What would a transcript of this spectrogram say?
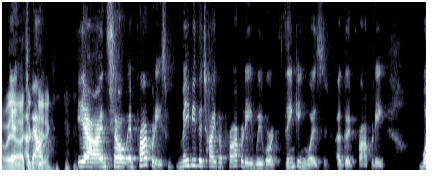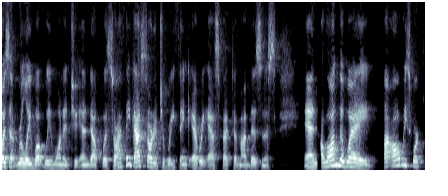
Oh yeah i took about, a beating. Yeah and so in properties maybe the type of property we were thinking was a good property wasn't really what we wanted to end up with. So i think i started to rethink every aspect of my business. And along the way I always worked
